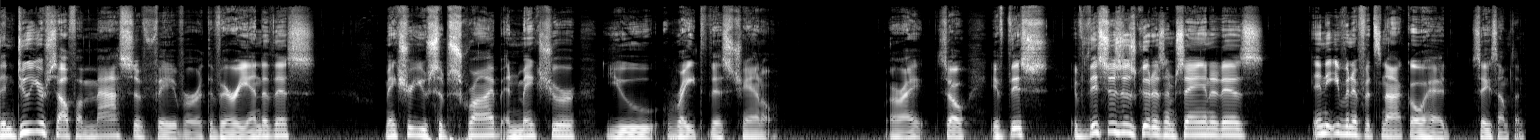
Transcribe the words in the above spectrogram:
then do yourself a massive favor at the very end of this. Make sure you subscribe and make sure you rate this channel. All right? So, if this if this is as good as I'm saying it is, and even if it's not, go ahead, say something.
